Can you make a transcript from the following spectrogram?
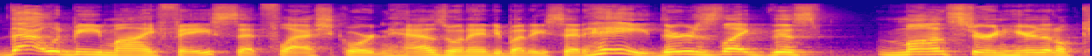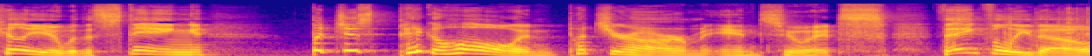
that would be my face that Flash Gordon has when anybody said, hey, there's like this monster in here that'll kill you with a sting. but just pick a hole and put your arm into it. Thankfully, though,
